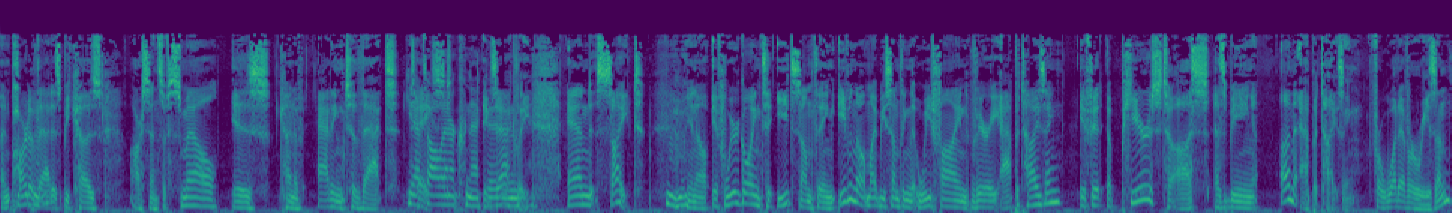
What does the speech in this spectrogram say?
And part Mm-hmm. of that is because our sense of smell is kind of adding to that Yeah, taste. it's all interconnected. Exactly. And sight. You know, if we're going to eat something, even though it might be something that we find very appetizing, if it appears to us as being unappetizing for whatever reason,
